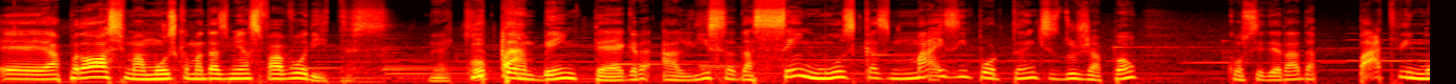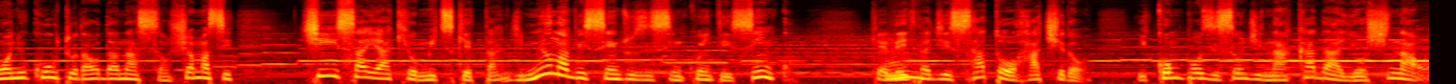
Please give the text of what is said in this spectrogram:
É, a próxima música é uma das minhas favoritas, né? Que também integra a lista das 100 músicas mais importantes do Japão, considerada patrimônio cultural da nação. Chama-se Chi Sayaki o de 1955, que é hum. letra de Sato Hachiro e composição de Nakada Yoshinao.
